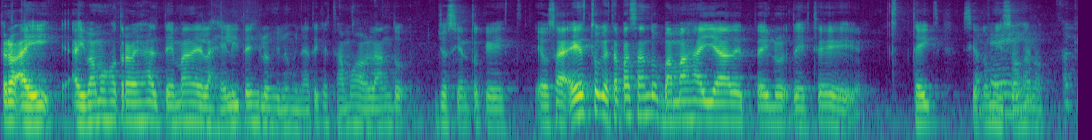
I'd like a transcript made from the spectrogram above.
Pero ahí, ahí vamos otra vez al tema de las élites y los Illuminati que estamos hablando. Yo siento que, o sea, esto que está pasando va más allá de Taylor, de este Tate siendo Ok, misógeno. Ok,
